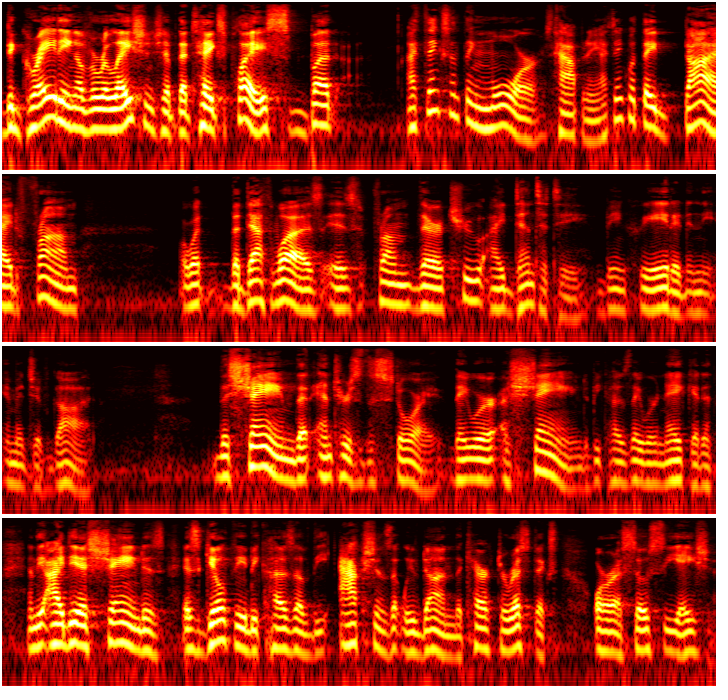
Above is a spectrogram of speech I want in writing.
degrading of a relationship that takes place, but I think something more is happening. I think what they died from, or what the death was, is from their true identity being created in the image of God the shame that enters the story. They were ashamed because they were naked. And, the idea shamed is, is guilty because of the actions that we've done, the characteristics or association.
